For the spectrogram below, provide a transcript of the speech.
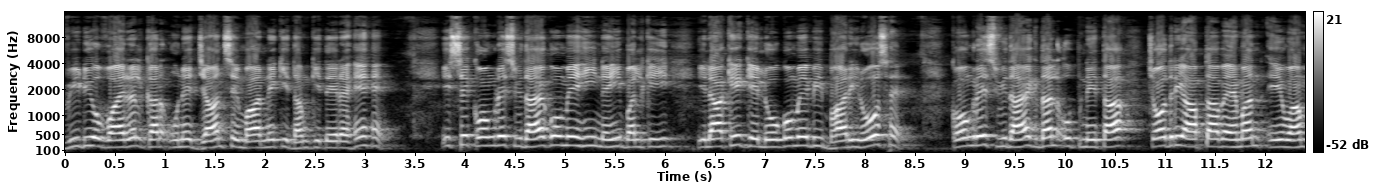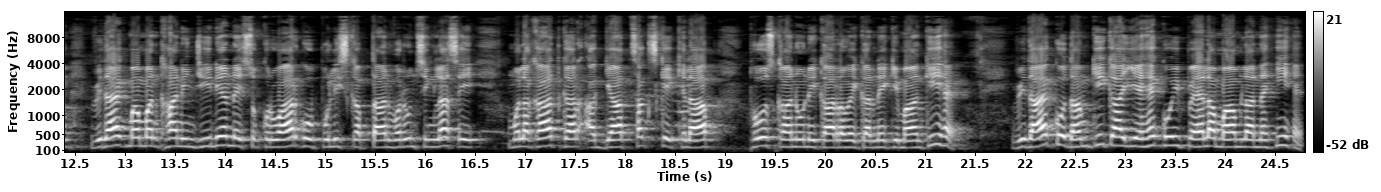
वीडियो वायरल कर उन्हें जान से मारने की धमकी दे रहे हैं। इससे कांग्रेस विधायकों में ही नहीं, बल्कि इलाके के लोगों में भी भारी रोष है। कांग्रेस विधायक दल उपनेता चौधरी आफ्ताब अहमद एवं विधायक मामन खान इंजीनियर ने शुक्रवार को पुलिस कप्तान वरुण सिंगला से मुलाकात कर अज्ञात शख्स के खिलाफ ठोस कानूनी कार्रवाई करने की मांग की है। विधायक को धमकी का यह कोई पहला मामला नहीं है।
